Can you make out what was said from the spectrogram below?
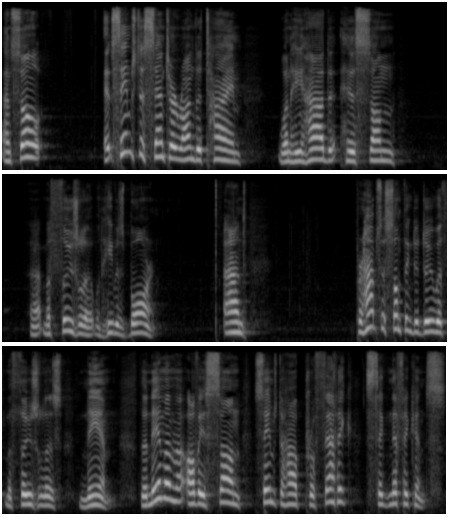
And so it seems to center around the time when he had his son uh, Methuselah, when he was born. And perhaps it's something to do with Methuselah's name. The name of his son seems to have prophetic significance.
